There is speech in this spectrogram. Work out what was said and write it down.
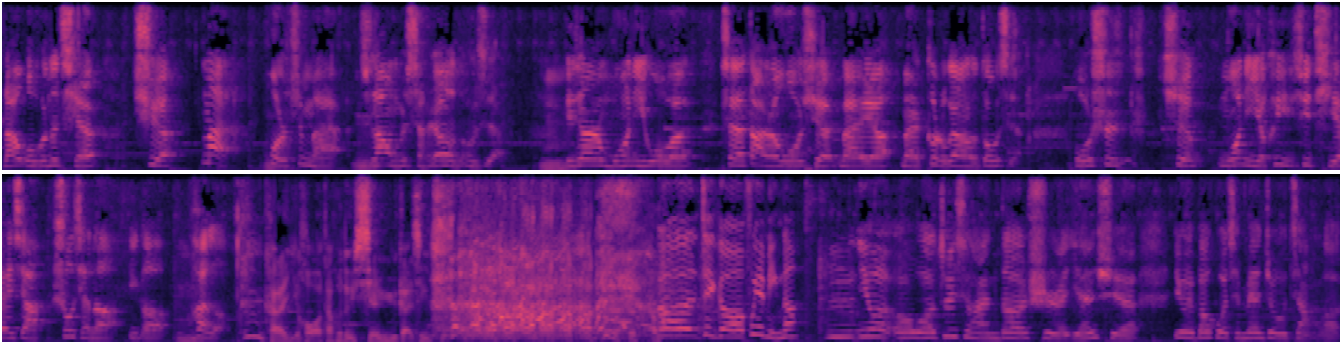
拿我们的钱去卖或者去买其他我们想要的东西，嗯，也就是模拟我们现在大人我们去买呀买各种各样的东西，我们是去模拟，也可以去体验一下收钱的一个快乐。看来以后他会对咸鱼感兴趣。呃，这个傅业明呢？嗯，因为呃，我最喜欢的是研学，因为包括前面就讲了，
